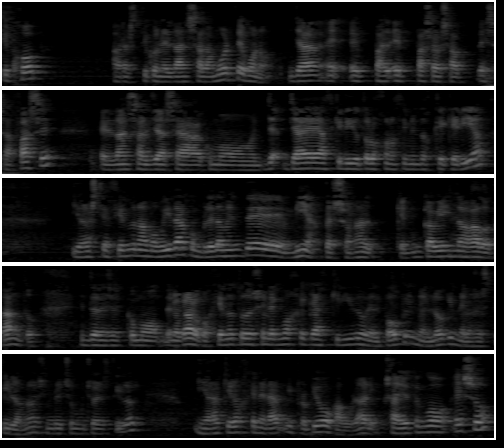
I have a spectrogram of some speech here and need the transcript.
hip hop, ahora estoy con el dance a la muerte. Bueno, ya he, he pa- he pasado esa, esa fase. El dancehall ya se ha como. Ya, ya he adquirido todos los conocimientos que quería. Y ahora estoy haciendo una movida completamente mía, personal, que nunca había indagado tanto. Entonces es como, pero claro, cogiendo todo ese lenguaje que he adquirido del popping, del locking, de los estilos, ¿no? Siempre he hecho muchos estilos y ahora quiero generar mi propio vocabulario. O sea, yo tengo eso,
